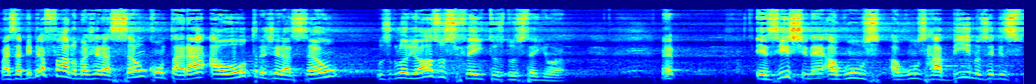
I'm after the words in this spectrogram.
mas a Bíblia fala: uma geração contará a outra geração os gloriosos feitos do Senhor. É, existe, né, alguns, alguns rabinos, eles,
